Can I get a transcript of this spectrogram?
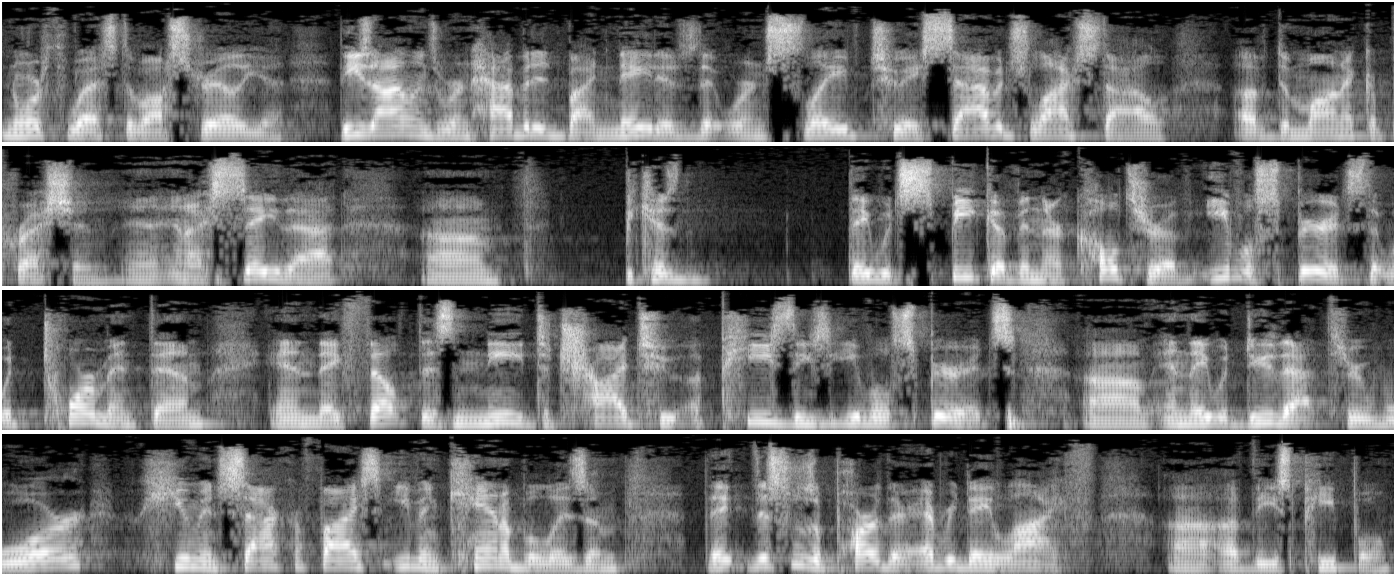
northwest of Australia. These islands were inhabited by natives that were enslaved to a savage lifestyle of demonic oppression. And, and I say that um, because they would speak of in their culture of evil spirits that would torment them, and they felt this need to try to appease these evil spirits. Um, and they would do that through war, human sacrifice, even cannibalism. They, this was a part of their everyday life uh, of these people.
